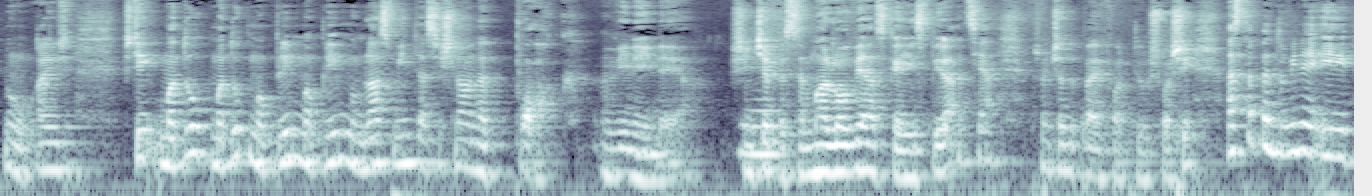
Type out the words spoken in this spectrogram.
Nu, aici, știi, mă duc, mă duc, mă plimb, mă plimb, îmi las mintea să și la un dat, poc, îmi vine ideea. Și Mm. începe să mă lovească inspirația și atunci după aia e foarte ușor. Și asta pentru mine e,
